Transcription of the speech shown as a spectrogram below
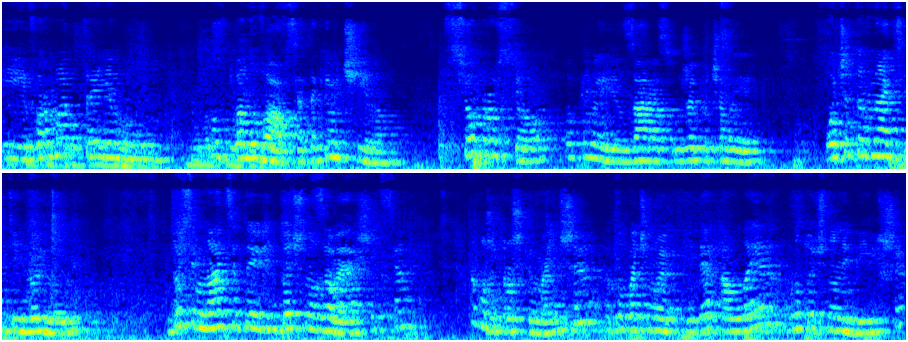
І формат тренінгу ну, планувався таким чином. Все про все. От ми зараз вже почали о 14.00. До 17.00 він точно завершиться. А може трошки менше. Побачимо, як піде, але ну точно не більше.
